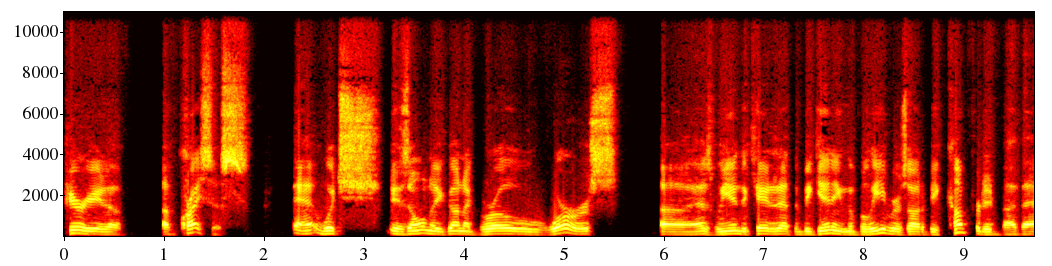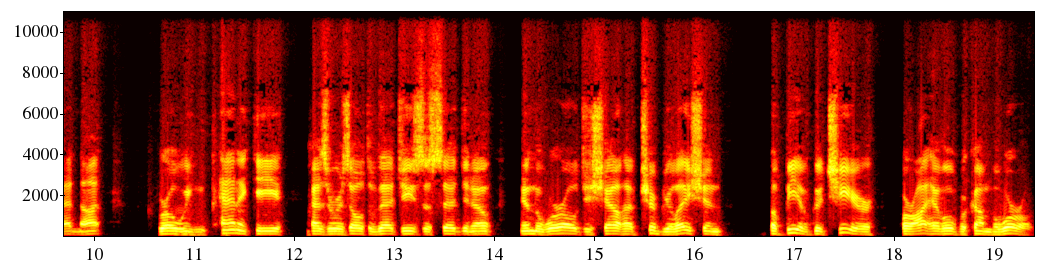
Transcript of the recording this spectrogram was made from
period of, of crisis, uh, which is only going to grow worse. Uh, as we indicated at the beginning, the believers ought to be comforted by that, not growing panicky as a result of that. Jesus said, you know, in the world you shall have tribulation, but be of good cheer, for I have overcome the world.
